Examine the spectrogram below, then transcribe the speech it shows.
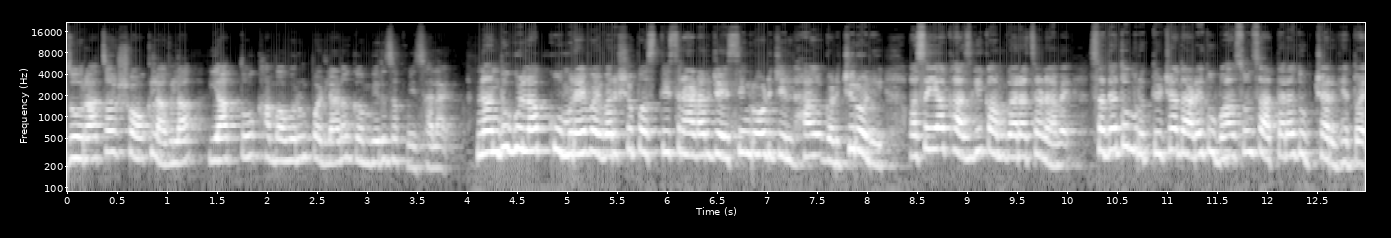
जोराचा शॉक लागला. यात तो खांबावरून पडल्यानं गंभीर जखमी झालाय. नंदू गुलाब कुमरे वैवर्ष पस्तीस राहणार जयसिंग रोड जिल्हा गडचिरोली असं या खासगी कामगाराचं नाव आहे. सध्या तो मृत्यूच्या दाढेत उभा असून साताऱ्यात उपचार घेतोय.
